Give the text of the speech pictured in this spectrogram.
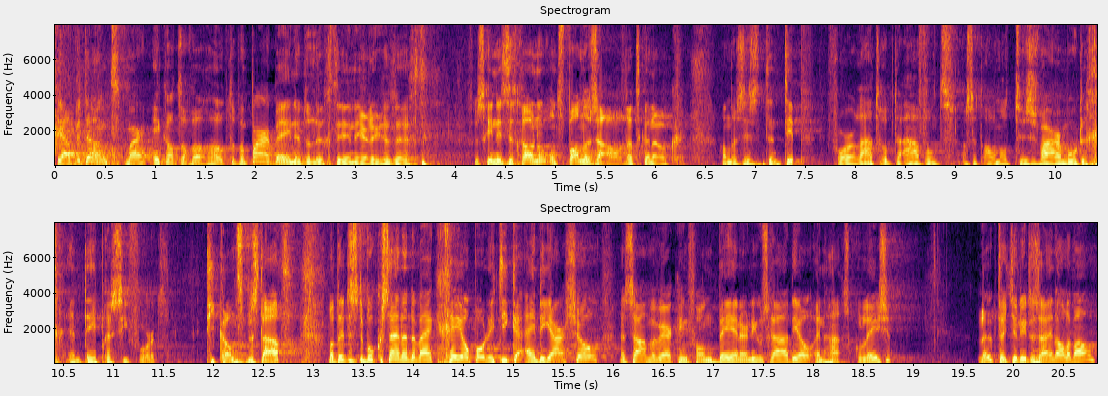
Ja, bedankt. Maar ik had toch wel gehoopt op een paar benen de lucht in, eerlijk gezegd. Misschien is dit gewoon een ontspannen zaal, dat kan ook. Anders is het een tip voor later op de avond... als het allemaal te zwaarmoedig en depressief wordt. Die kans bestaat. Want dit is de Boekenstein en de Wijk Geopolitieke Eindejaarsshow. Een samenwerking van BNR Nieuwsradio en Haags College. Leuk dat jullie er zijn allemaal.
